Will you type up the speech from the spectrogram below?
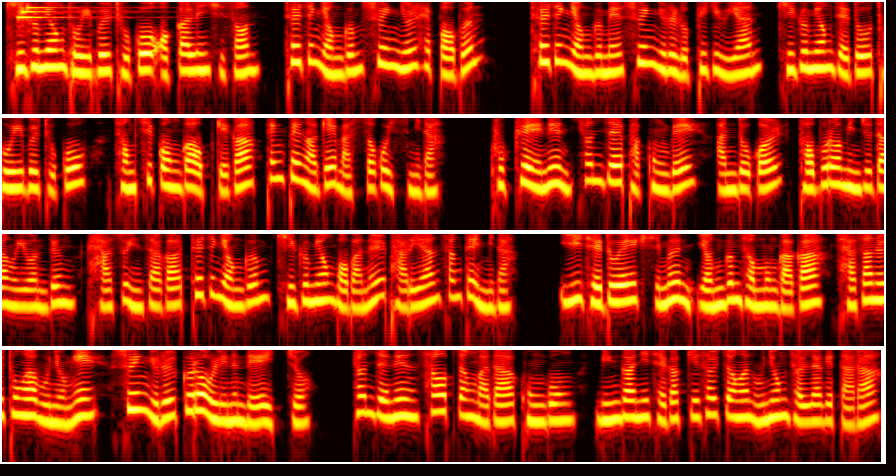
기금형 도입을 두고 엇갈린 시선, 퇴직연금 수익률 해법은 퇴직연금의 수익률을 높이기 위한 기금형 제도 도입을 두고 정치권과 업계가 팽팽하게 맞서고 있습니다. 국회에는 현재 박홍배, 안도걸, 더불어민주당 의원 등 다수 인사가 퇴직연금 기금형 법안을 발의한 상태입니다. 이 제도의 핵심은 연금 전문가가 자산을 통합 운용해 수익률을 끌어올리는 데에 있죠. 현재는 사업장마다 공공, 민간이 제각기 설정한 운용 전략에 따라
